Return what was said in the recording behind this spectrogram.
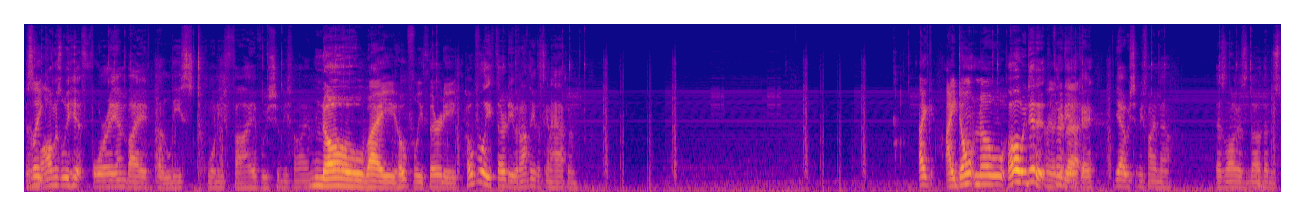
As like long as we hit 4 a.m. by at least 25, we should be fine. no by hopefully 30. Hopefully 30, but I don't think that's gonna happen. I I don't know. Oh, we did it. Look 30. Okay. Yeah, we should be fine now. As long as none of them just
